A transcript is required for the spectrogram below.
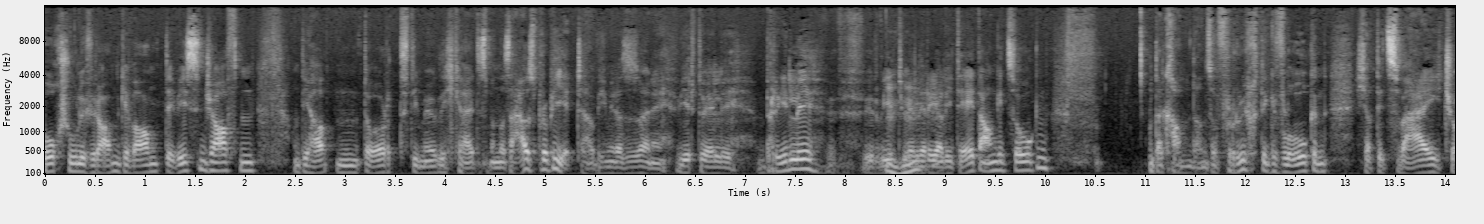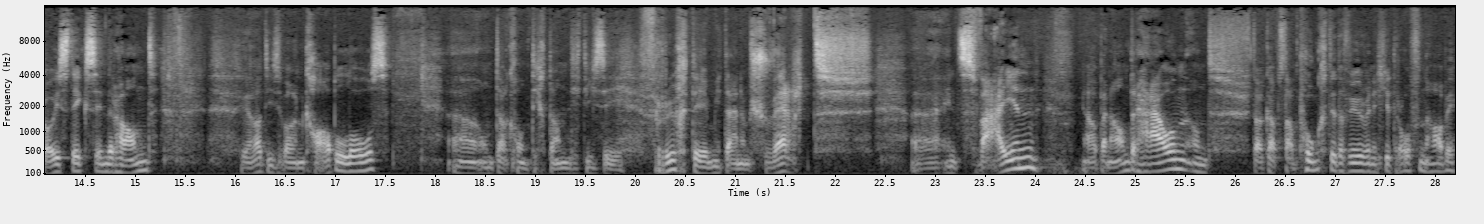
Hochschule für angewandte Wissenschaften und die hatten dort die Möglichkeit, dass man das ausprobiert. Da habe ich mir also so eine virtuelle Brille für virtuelle mhm. Realität angezogen. Und da kamen dann so Früchte geflogen. Ich hatte zwei Joysticks in der Hand. Ja, diese waren kabellos. Äh, und da konnte ich dann diese Früchte mit einem Schwert äh, entzweien, aufeinander hauen. Und da gab es dann Punkte dafür, wenn ich getroffen habe.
